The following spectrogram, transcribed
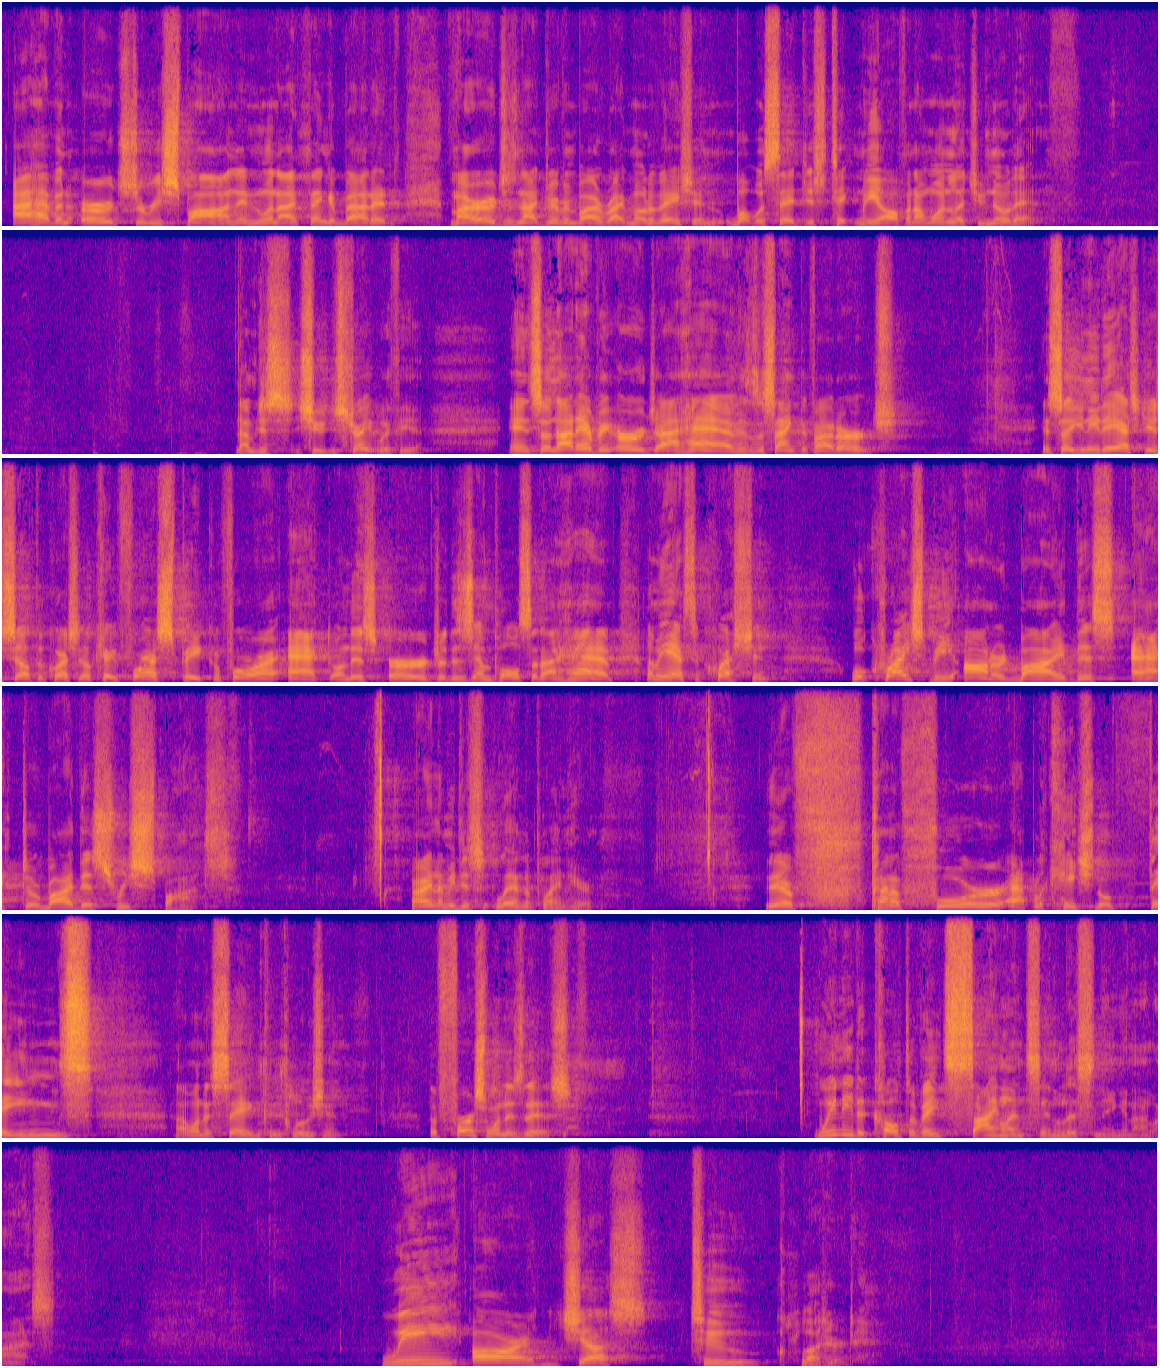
I have an urge to respond, and when I think about it, my urge is not driven by a right motivation. What was said just ticked me off, and I want to let you know that. I'm just shooting straight with you. And so, not every urge I have is a sanctified urge. And so you need to ask yourself the question okay, before I speak, or before I act on this urge or this impulse that I have, let me ask the question Will Christ be honored by this act or by this response? All right, let me just land the plane here. There are f- kind of four applicational things I want to say in conclusion. The first one is this we need to cultivate silence and listening in our lives. We are just too cluttered.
